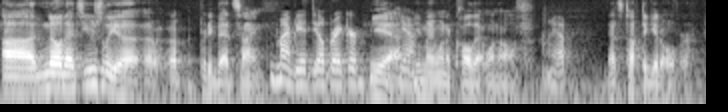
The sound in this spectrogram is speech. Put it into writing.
Uh, no, that's usually a, a, a pretty bad sign. It might be a deal breaker. Yeah, Yeah. you might want to call that one off. Yep. That's tough to get over.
